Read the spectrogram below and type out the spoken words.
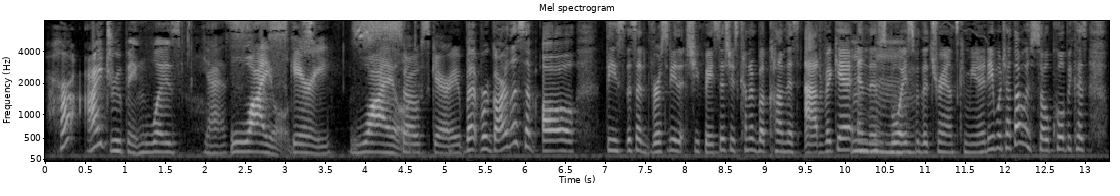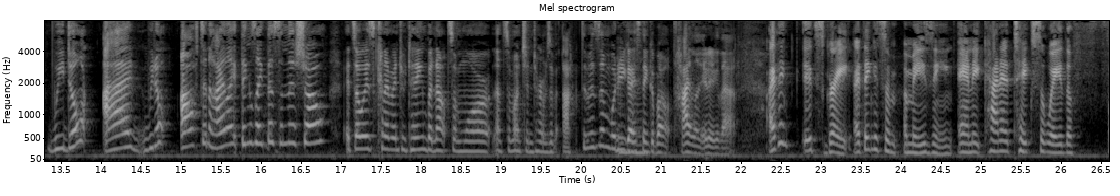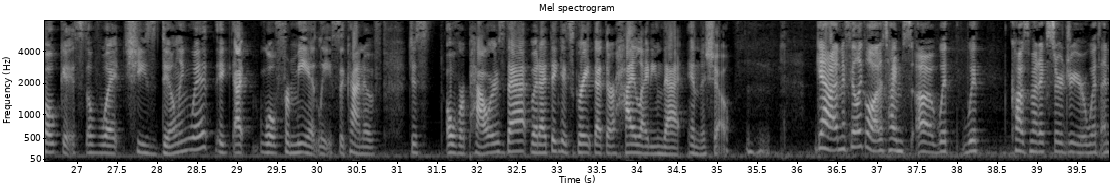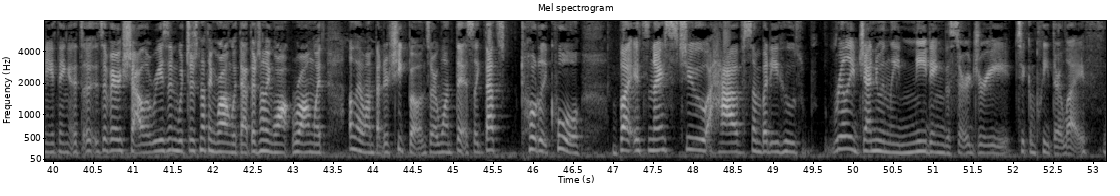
her eye drooping was yes wild, scary. Wild. so scary. But regardless of all these this adversity that she faces, she's kind of become this advocate and this mm-hmm. voice for the trans community, which I thought was so cool because we don't I we don't often highlight things like this in this show. It's always kind of entertaining, but not so more not so much in terms of activism. What do you guys mm-hmm. think about highlighting that? I think it's great. I think it's amazing, and it kind of takes away the focus of what she's dealing with. It, I, well, for me at least, it kind of just overpowers that. But I think it's great that they're highlighting that in the show. Yeah, and I feel like a lot of times uh, with with cosmetic surgery or with anything, it's a, it's a very shallow reason. Which there's nothing wrong with that. There's nothing wa- wrong with oh, I want better cheekbones or I want this. Like that's totally cool. But it's nice to have somebody who's really genuinely needing the surgery to complete their life.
